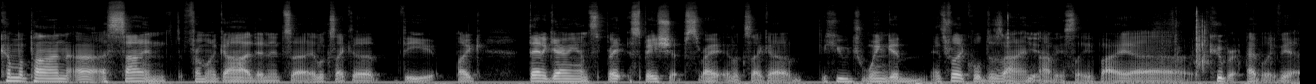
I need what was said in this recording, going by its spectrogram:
come upon a, a sign from a god, and it's uh, it looks like a the like Thanagarian spa- spaceships, right? It looks like a huge winged. It's really cool design, Yeah. obviously by uh, Kubert, I believe. Yeah.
